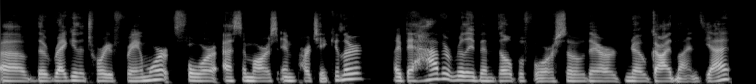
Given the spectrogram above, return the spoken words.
of the regulatory framework for SMRs in particular. Like they haven't really been built before, so there are no guidelines yet.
